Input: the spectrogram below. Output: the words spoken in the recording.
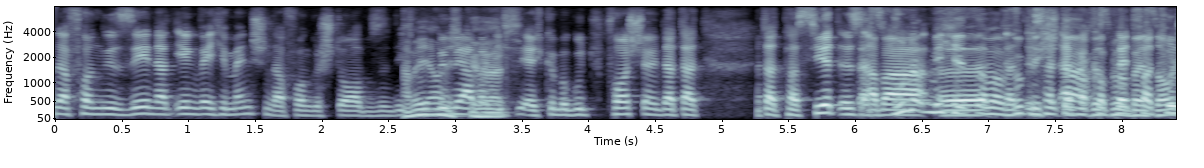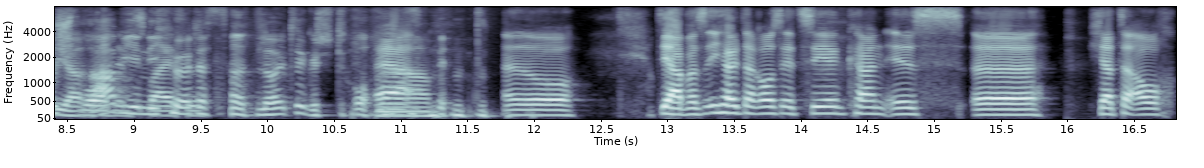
davon gesehen, dass irgendwelche Menschen davon gestorben sind. Ich ich mir aber gehört. nicht sicher. Ich kann mir gut vorstellen, dass das, dass das passiert ist, Das aber. wundert mich äh, jetzt aber das wirklich ist halt stark, einfach dass man komplett bei. Saudi-Arabien nicht hört, dass da Leute gestorben Ja. sind. Also, ja, was ich halt daraus erzählen kann, ist, äh, ich hatte auch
